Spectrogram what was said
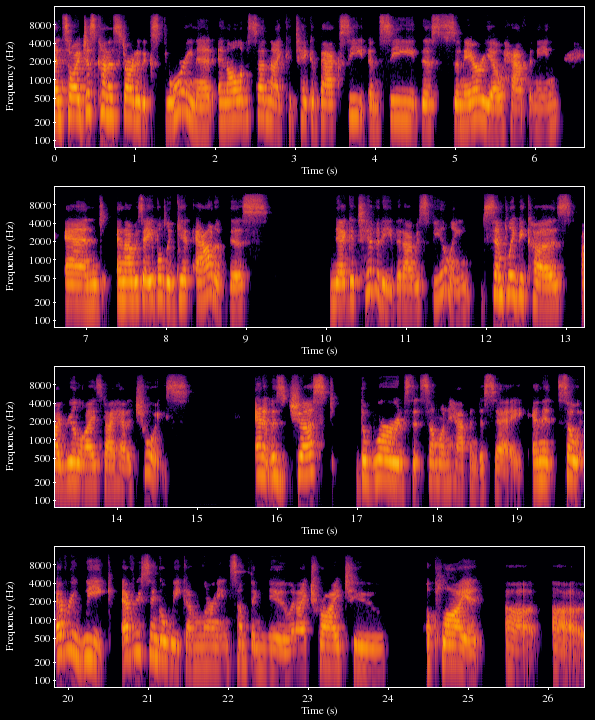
And so i just kind of started exploring it and all of a sudden i could take a back seat and see this scenario happening and and i was able to get out of this negativity that i was feeling simply because i realized i had a choice and it was just the words that someone happened to say. And it so every week, every single week, I'm learning something new, and I try to apply it uh, uh,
